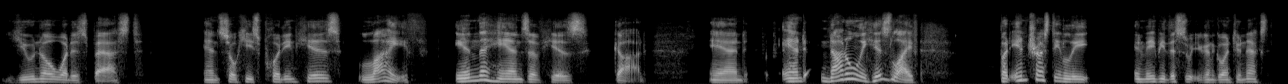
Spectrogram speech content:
You know what is best. And so he's putting his life in the hands of his God. And and not only his life, but interestingly, and maybe this is what you're going to go into next,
